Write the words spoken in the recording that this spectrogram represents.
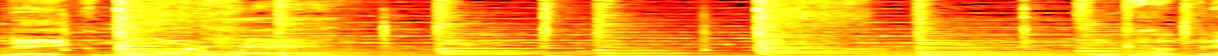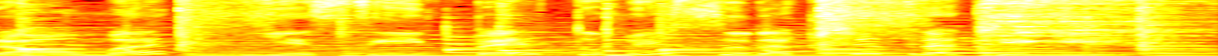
सामने एक मोड़ है। घबराओ मत ये सीट बेल्ट तुम्हें सुरक्षित रखेगी।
